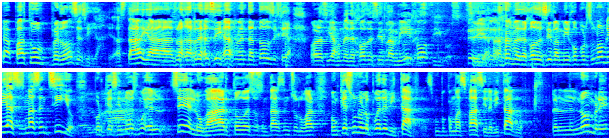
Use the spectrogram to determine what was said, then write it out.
ya, pa, tú, perdón, sí, sí, ya, ya está, ya lo agarré así, ya frente a todos, dije, ya, ahora sí, ya me dejó decirle a mi hijo. Sí, ya, me dejó decirle a mi hijo por su nombre ya, eso es más sencillo, porque si no es muy, el, sí, el lugar, todo eso, sentarse en su lugar, aunque eso uno lo puede evitar, es un poco más fácil evitarlo, pero en el nombre,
